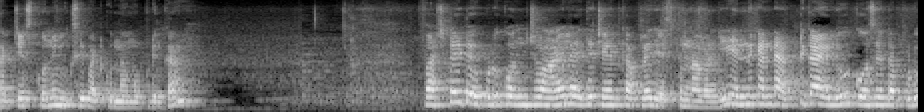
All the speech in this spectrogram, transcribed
కట్ చేసుకొని మిక్సీ పట్టుకుందాము ఇప్పుడు ఇంకా. ఫస్ట్ అయితే ఇప్పుడు కొంచెం ఆయిల్ అయితే చేతికి అప్లై చేసుకున్నామండి. ఎందుకంటే అట్టికాయలు కోసేటప్పుడు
